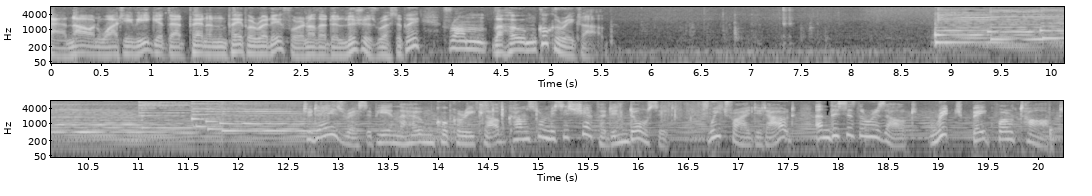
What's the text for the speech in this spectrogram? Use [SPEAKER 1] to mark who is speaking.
[SPEAKER 1] And now on YTV, get that pen and paper ready for another delicious recipe from the Home Cookery Club.
[SPEAKER 2] Today's recipe in the Home Cookery Club comes from Mrs. Shepherd in Dorset. We tried it out, and this is the result. Rich Bakewell tart.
